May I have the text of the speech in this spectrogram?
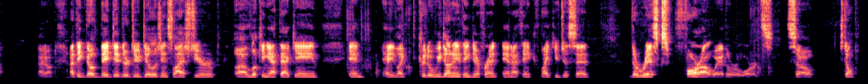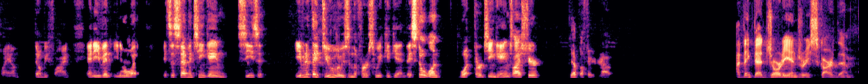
I don't. I think though they did their due diligence last year, uh, looking at that game, and hey, like could have we done anything different? And I think, like you just said, the risks far outweigh the rewards. So just don't play them they'll be fine. And even you know what? It's a 17 game season. Even if they do lose in the first week again, they still won what 13 games last year. Yep, they'll figure it out. I think that Jordy injury scarred them.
